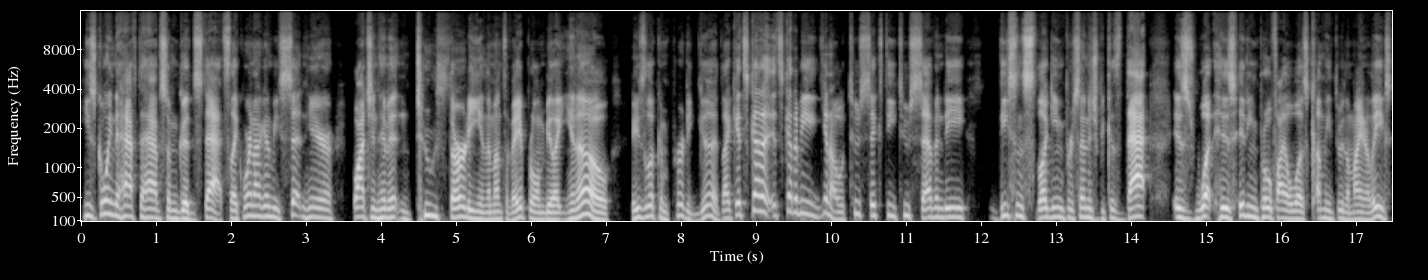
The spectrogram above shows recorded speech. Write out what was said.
he's going to have to have some good stats. Like we're not going to be sitting here watching him hitting 230 in the month of April and be like, you know, he's looking pretty good. Like it's gotta, it's gotta be, you know, 260, 270, decent slugging percentage because that is what his hitting profile was coming through the minor leagues.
